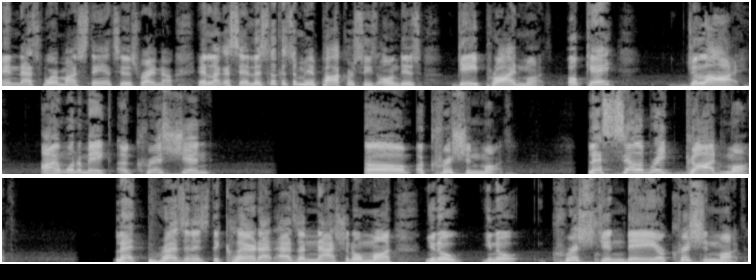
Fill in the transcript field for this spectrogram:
And that's where my stance is right now. And like I said, let's look at some hypocrisies on this Gay Pride Month. Okay, July. I want to make a Christian, um, a Christian month. Let's celebrate God Month. Let presidents declare that as a national month. You know, you know, Christian Day or Christian Month.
